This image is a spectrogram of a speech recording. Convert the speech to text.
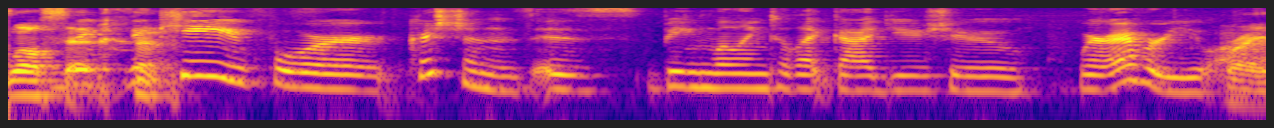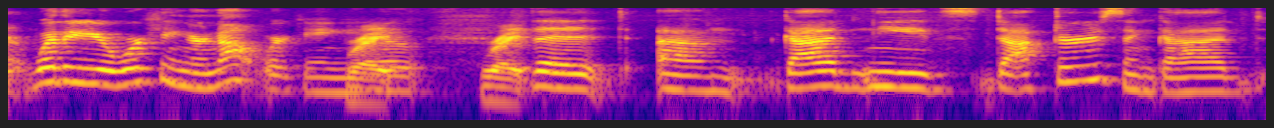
Well said. The, the key for Christians is being willing to let God use you wherever you are, Right. whether you're working or not working. you Right, know, right. That um, God needs doctors and God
